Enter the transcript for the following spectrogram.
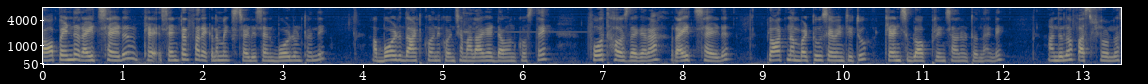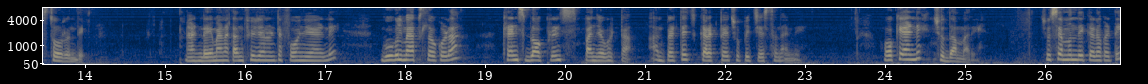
top end right side centre for economic studies అని బోర్డు ఉంటుంది. ఆ బోర్డు దాటుకొని కొంచెం అలాగే డౌన్కి వస్తే ఫోర్త్ హౌస్ దగ్గర right side plot number two seventy two trends block prints అని ఉంటుందండి. అందులో ఫస్ట్ ఫ్లోర్లో స్టోర్ ఉంది. అండ్ ఏమైనా కన్ఫ్యూజన్ ఉంటే ఫోన్ చేయండి. గూగుల్ మ్యాప్స్లో కూడా ట్రెండ్స్ బ్లాక్ ప్రింట్స్ పంజగుట్ట అని పెడితే కరెక్ట్గా చూపించేస్తుందండి. ఓకే అండి చూద్దాం మరి. చూసే ముందు ఇక్కడ ఒకటి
